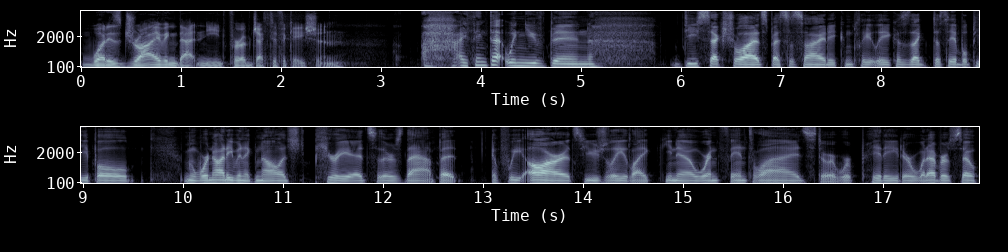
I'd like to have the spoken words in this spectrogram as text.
What is driving that need for objectification? I think that when you've been desexualized by society completely, because like disabled people, I mean, we're not even acknowledged, period. So there's that. But if we are, it's usually like, you know, we're infantilized or we're pitied or whatever. So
